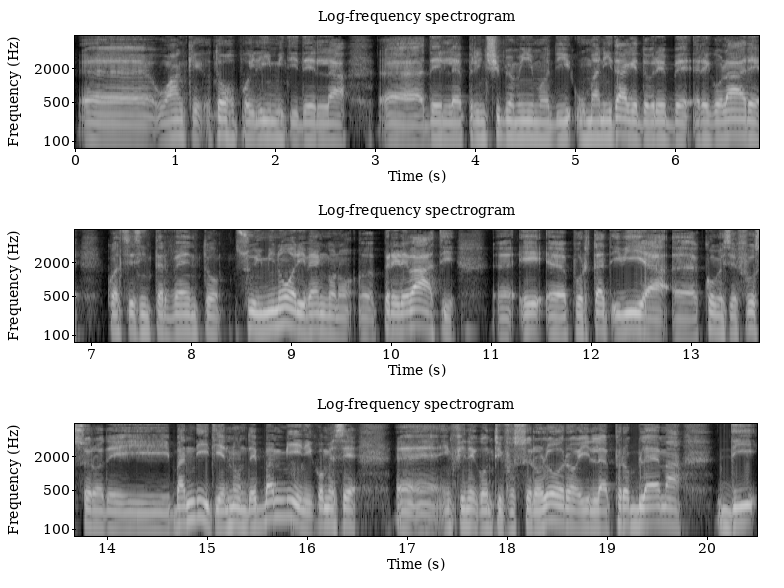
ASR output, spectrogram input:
eh, o anche dopo i limiti della, eh, del principio minimo di umanità che dovrebbe regolare qualsiasi intervento sui minori, vengono eh, prelevati eh, e eh, portati via eh, come se fossero dei banditi e non dei bambini, come se in fin dei conti fossero loro il problema di,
